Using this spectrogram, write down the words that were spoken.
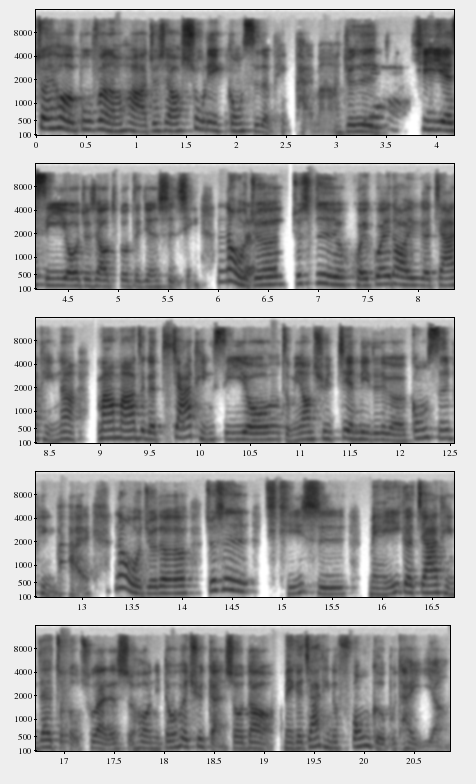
最后的部分？的话就是要树立公司的品牌嘛，就是企业 CEO 就是要做这件事情。那我觉得就是回归到一个家庭，那妈妈这个家庭 CEO 怎么样去建立这个公司品牌？那我觉得就是其实每一个家庭在走出来的时候，你都会去感受到每个家庭的风格不太一样。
